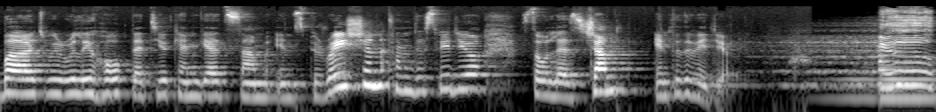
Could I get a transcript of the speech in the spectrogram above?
but we really hope that you can get some inspiration from this video. So let's jump into the video. You,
